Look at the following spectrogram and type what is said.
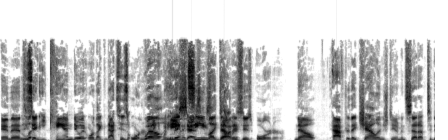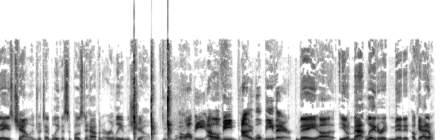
And then, Is he le- saying he can do it, or like that's his order? well, like, when he, he, made it seem like that was it. his order. Now, after they challenged him and set up today's challenge, which I believe is supposed to happen early in the show, Oh, I'll be. I will be. I will be there. they, uh, you know, Matt later admitted, okay, I don't.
